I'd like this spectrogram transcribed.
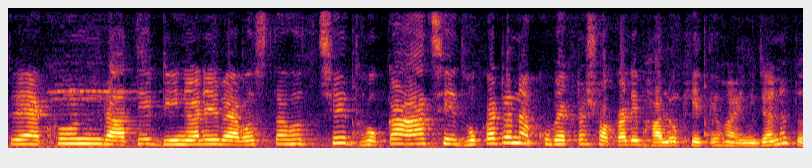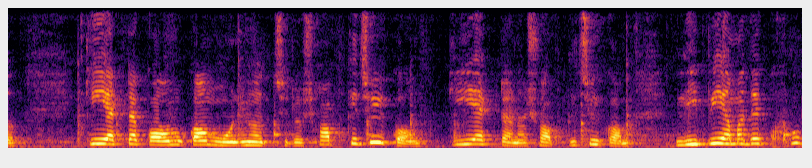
তো এখন রাতে ডিনারের ব্যবস্থা হচ্ছে। ধোকা আছে। ধোকাটা না খুব একটা সকালে ভালো খেতে হয়নি, জানো তো? কি একটা কম কম মনে হচ্ছিল। সব কিছুই কম। কি একটা না সব কিছুই কম। লিপি আমাদের খুব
